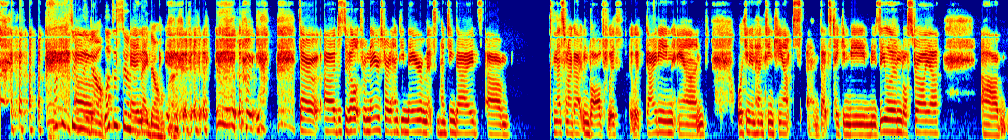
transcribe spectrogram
Let's assume um, they don't. Let's assume that they don't. yeah. So uh, just developed from there, started hunting there, met some hunting guides. Um, and that's when I got involved with with guiding and working in hunting camps, and that's taken me New Zealand, Australia, um,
